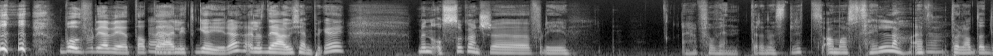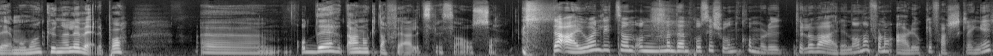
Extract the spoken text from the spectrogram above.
Både fordi jeg vet at det er litt gøyere, eller det er jo kjempegøy, men også kanskje fordi jeg forventer det nesten litt av meg selv. da. Jeg Ja. føler at det må man kunne levere på. Uh, og det er nok derfor jeg er litt stressa også. Det er jo en litt sånn, Men den posisjonen kommer du til å være i nå, da, for nå er du jo ikke fersk lenger.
